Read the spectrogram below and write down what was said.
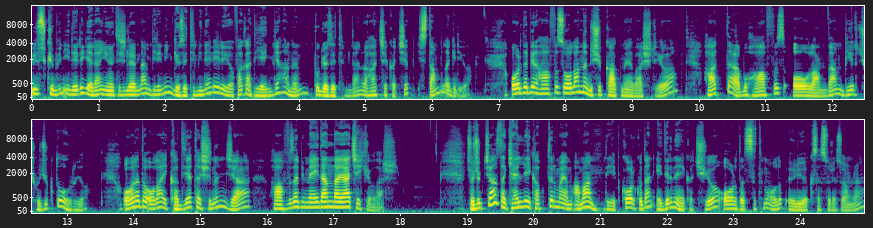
Üsküp'ün ileri gelen yöneticilerinden birinin gözetimine veriyor. Fakat yenge hanım bu gözetimden rahatça kaçıp İstanbul'a gidiyor. Orada bir hafız oğlanla düşüp kalkmaya başlıyor. Hatta bu hafız oğlandan bir çocuk doğuruyor. Orada olay kadıya taşınınca hafıza bir meydan dayağı çekiyorlar. Çocukcağız da kelleyi kaptırmayam aman deyip korkudan Edirne'ye kaçıyor. Orada sıtma olup ölüyor kısa süre sonra.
